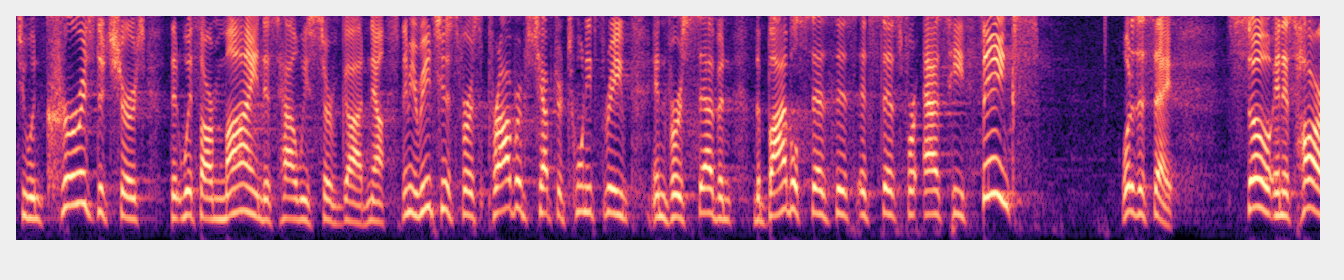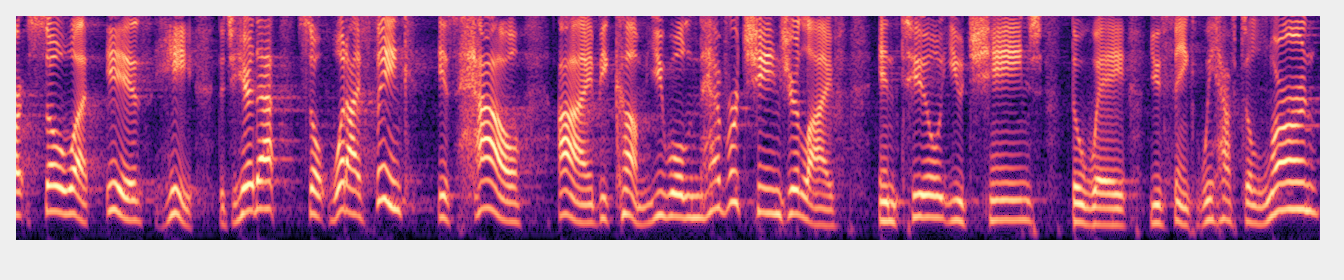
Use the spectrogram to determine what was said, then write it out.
to encourage the church that with our mind is how we serve God. Now, let me read to you this verse, Proverbs chapter 23 in verse 7. The Bible says this it says, For as he thinks, what does it say? So in his heart, so what is he? Did you hear that? So what I think is how I become. You will never change your life until you change the way you think. We have to learn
